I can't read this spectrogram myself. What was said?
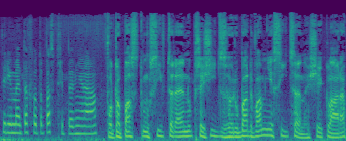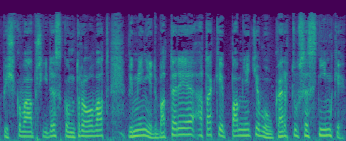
kterým je ta fotopas připevněná. Fotopast musí v terénu přežít zhruba dva měsíce, než je Klára Pišková přijde zkontrolovat, vyměnit baterie a taky paměťovou kartu se snímky.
